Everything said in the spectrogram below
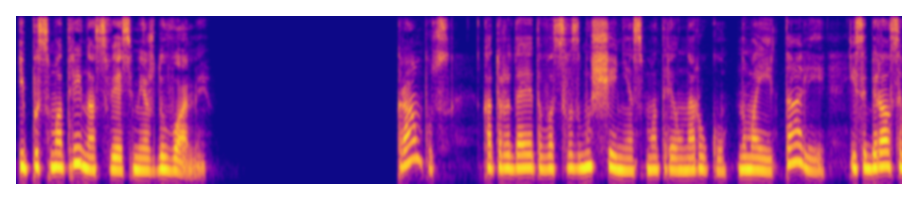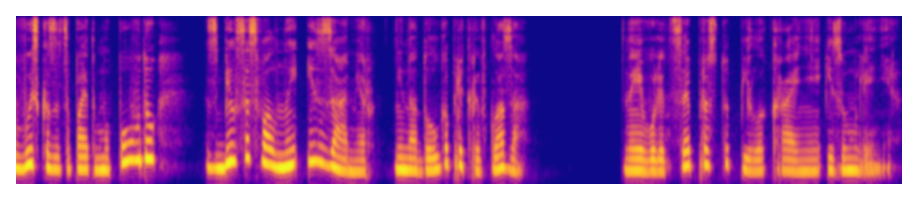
и посмотри на связь между вами», Крампус, который до этого с возмущением смотрел на руку на моей талии и собирался высказаться по этому поводу, сбился с волны и замер, ненадолго прикрыв глаза. На его лице проступило крайнее изумление.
